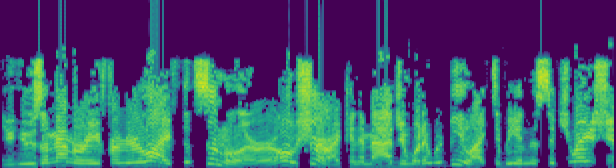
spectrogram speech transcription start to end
you use a memory from your life that's similar, or oh sure, I can imagine what it would be like to be in this situation.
